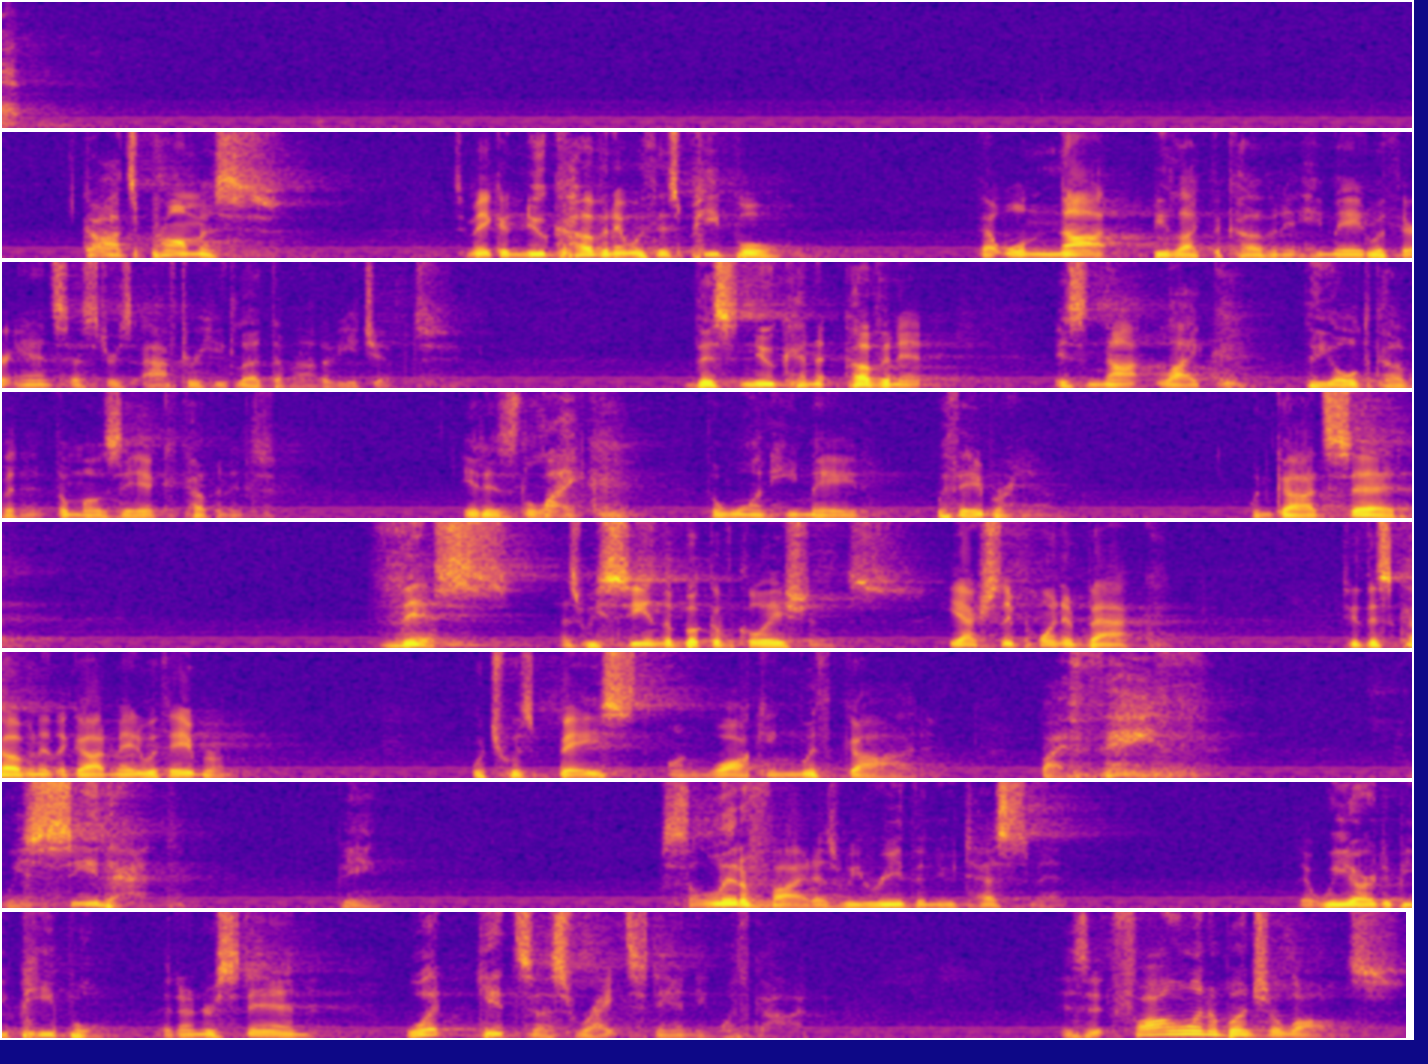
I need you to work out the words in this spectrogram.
God's promise to make a new covenant with his people that will not be like the covenant he made with their ancestors after he led them out of Egypt. This new covenant is not like the old covenant, the Mosaic covenant. It is like the one he made with Abraham. When God said, This, as we see in the book of Galatians, he actually pointed back to this covenant that God made with Abram, which was based on walking with God by faith. And we see that being solidified as we read the New Testament. That we are to be people that understand what gets us right standing with God. Is it following a bunch of laws?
